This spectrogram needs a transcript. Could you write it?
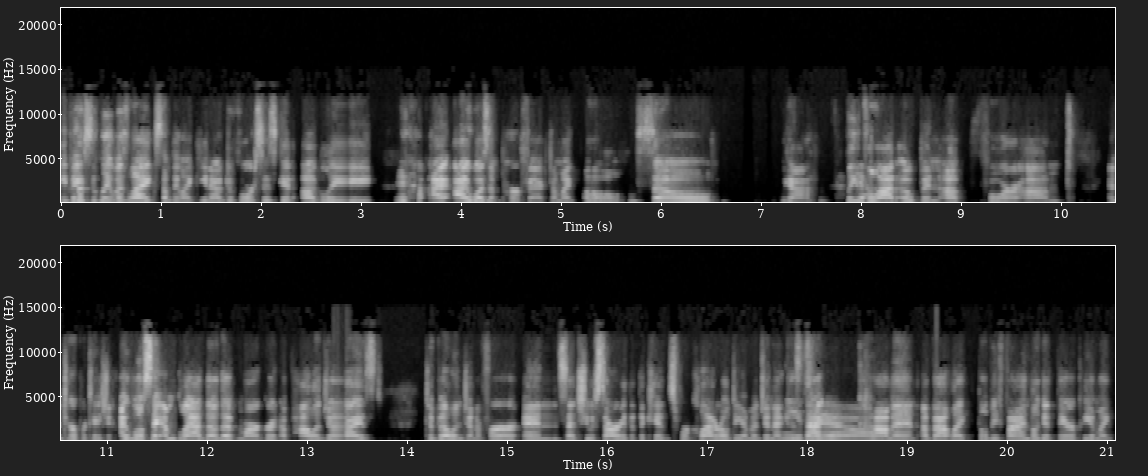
he basically was like something like, you know, divorces get ugly. Yeah. I, I wasn't perfect. I'm like, oh, so yeah, leaves Yeah. a lot open up for um interpretation. I will say I'm glad though that Margaret apologized to Bill and Jennifer and said she was sorry that the kids were collateral damage in it. Because that too. comment about like they'll be fine, they'll get therapy. I'm like,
